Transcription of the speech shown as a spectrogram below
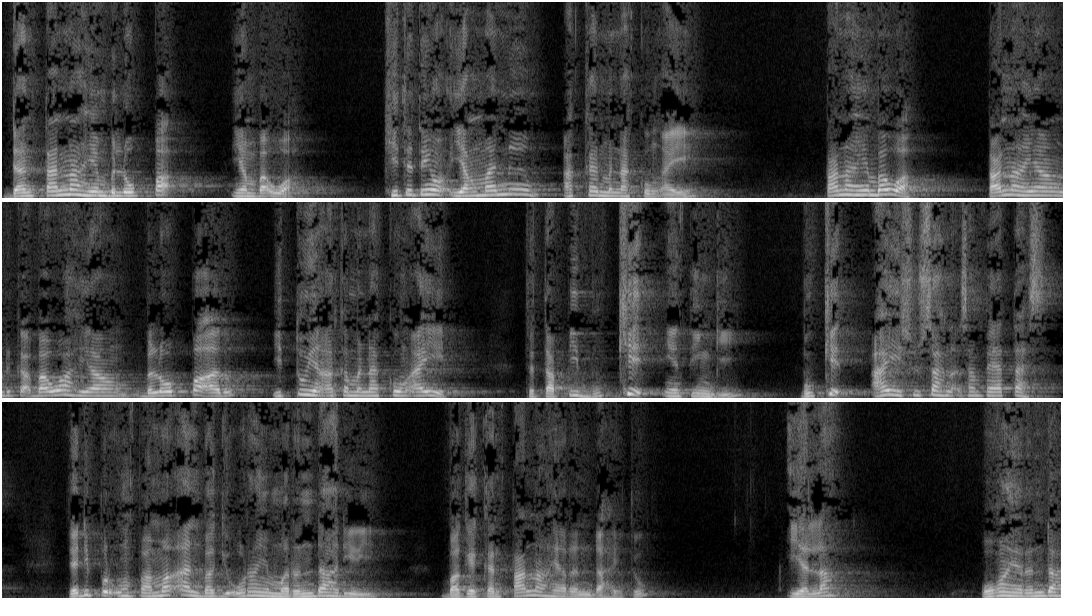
dan tanah yang berlopak yang bawah. Kita tengok yang mana akan menakung air? Tanah yang bawah. Tanah yang dekat bawah yang berlopak tu, itu yang akan menakung air. Tetapi bukit yang tinggi, bukit air susah nak sampai atas. Jadi perumpamaan bagi orang yang merendah diri, bagaikan tanah yang rendah itu, ialah orang yang rendah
